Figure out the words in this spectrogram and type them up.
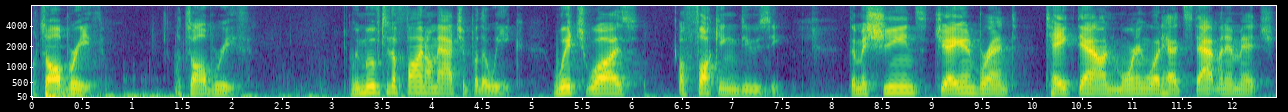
Let's all breathe. Let's all breathe. We move to the final matchup of the week, which was a fucking doozy. The Machines, Jay and Brent, take down Morning Woodhead, Statman and Mitch,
